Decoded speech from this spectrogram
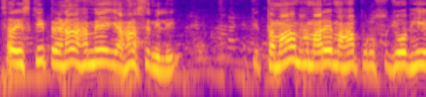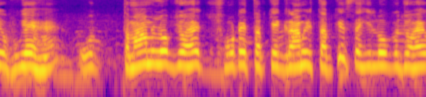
सर, इसकी प्रेरणा हमें यहाँ से मिली कि तमाम हमारे महापुरुष जो भी हुए हैं, वो तमाम लोग जो है छोटे तबके, ग्रामीण तबके से ही लोग जो है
